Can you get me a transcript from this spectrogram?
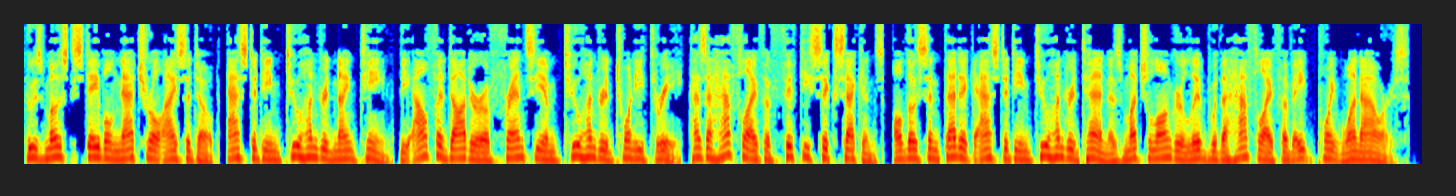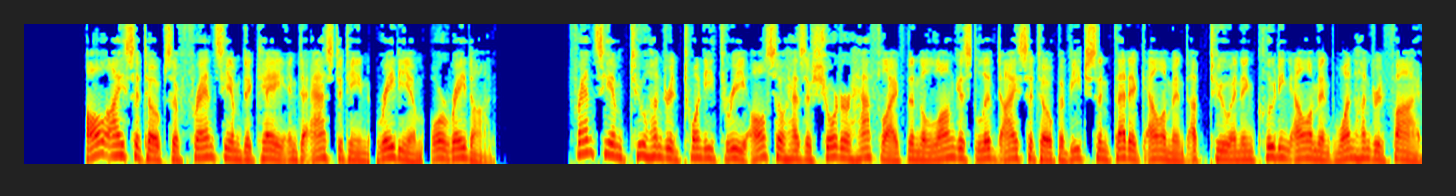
whose most stable natural isotope, astatine-219 the alpha daughter of francium-223, has a half-life of 56 seconds, although synthetic astatine-210 is much longer lived with a half-life of 8.1 hours. All isotopes of francium decay into astatine, radium, or radon. Francium-223 also has a shorter half-life than the longest-lived isotope of each synthetic element up to and including element 105,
